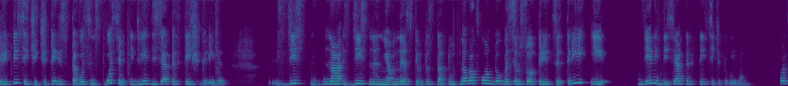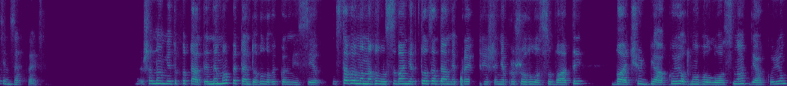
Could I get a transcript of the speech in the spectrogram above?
3488,2 тисяч гривень. На здійснення внесків до статутного фонду 833,9 тисяч гривень. Потім затвердити. Шановні депутати, нема питань до голови комісії. Ставимо на голосування. Хто за даний проект рішення, прошу голосувати. Бачу, дякую, одноголосно, дякую.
